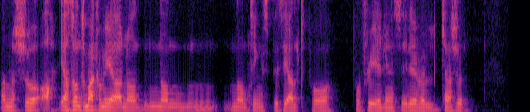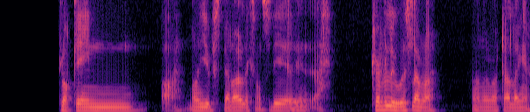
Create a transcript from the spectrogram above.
annars så, ja, jag tror inte man kommer göra någon, någon, någonting speciellt på, på Free Agency. Det är väl kanske plocka in ja, någon djupspelare liksom. Så det är, äh, Trevor Lewis lämnar. Han har varit där länge.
